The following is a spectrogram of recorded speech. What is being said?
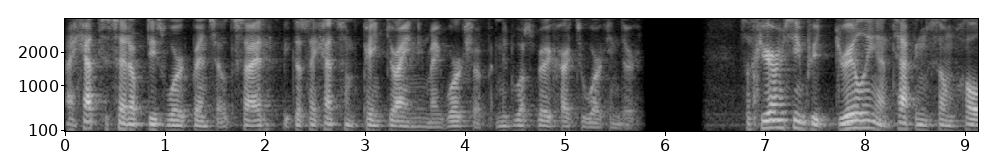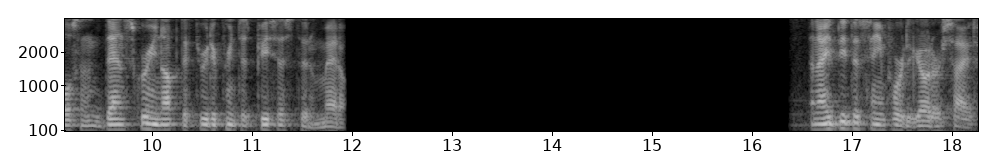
I had to set up this workbench outside because I had some paint drying in my workshop and it was very hard to work in there. So here I'm simply drilling and tapping some holes and then screwing up the 3D printed pieces to the metal. And I did the same for the other side.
